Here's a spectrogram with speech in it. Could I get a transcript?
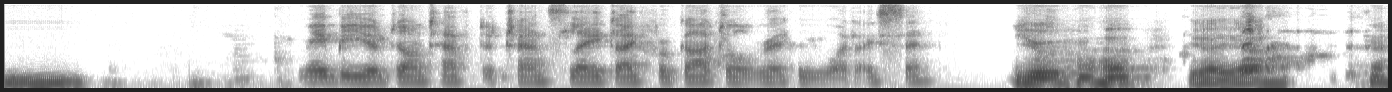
Mhm. Maybe you don't have to translate. I forgot already what I said. You, yeah, yeah.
